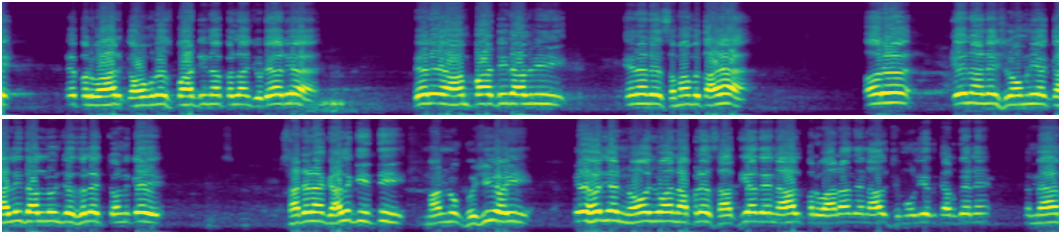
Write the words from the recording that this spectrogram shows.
ਇਹ ਪਰਿਵਾਰ ਕਾਂਗਰਸ ਪਾਰਟੀ ਨਾਲ ਪਹਿਲਾਂ ਜੁੜਿਆ ਰਿਹਾ ਫਿਰ ਇਹ ਆਮ ਪਾਰਟੀ ਨਾਲ ਵੀ ਇਹਨਾਂ ਨੇ ਸਮਾਂ ਬਿਤਾਇਆ ਔਰ ਇਹਨਾਂ ਨੇ ਸ਼੍ਰੋਮਣੀ ਅਕਾਲੀ ਦਲ ਨੂੰ ਜਿਸ ਵੇਲੇ ਚੁਣ ਕੇ ਸਾਡੇ ਨਾਲ ਗੱਲ ਕੀਤੀ, ਮਨ ਨੂੰ ਖੁਸ਼ੀ ਹੋਈ। ਇਹੋ ਜਿਹੇ ਨੌਜਵਾਨ ਆਪਣੇ ਸਾਥੀਆਂ ਦੇ ਨਾਲ, ਪਰਿਵਾਰਾਂ ਦੇ ਨਾਲ ਸ਼ਮੂਲੀਅਤ ਕਰਦੇ ਨੇ ਤੇ ਮੈਂ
